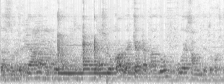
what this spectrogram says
तत्संत ज्ञान या श्लोकावर व्याख्या करताना दोन ओळ्या सांगून देतो फक्त.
